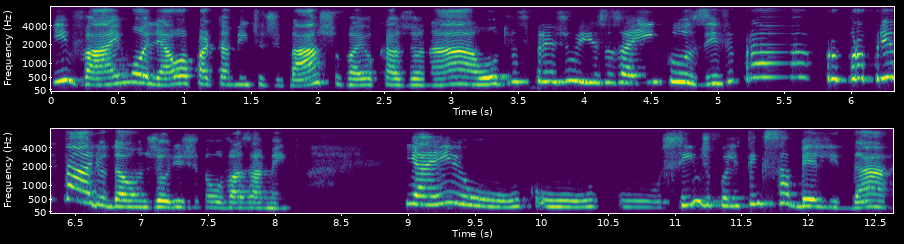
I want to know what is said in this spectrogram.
e vai molhar o apartamento de baixo, vai ocasionar outros prejuízos aí, inclusive para o pro proprietário da onde originou o vazamento. E aí o, o, o síndico ele tem que saber lidar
